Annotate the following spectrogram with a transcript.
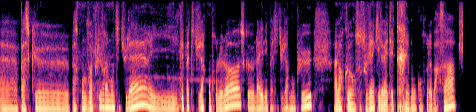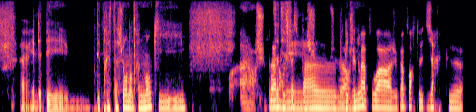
Euh, parce que parce qu'on le voit plus vraiment titulaire, il n'était pas titulaire contre le LOSC, là il n'est pas titulaire non plus, alors qu'on se souvient qu'il avait été très bon contre le Barça. Euh, il y a peut-être des, des prestations en entraînement qui alors je suis pas ne pas je, euh, je, vais pas pouvoir je vais pas pouvoir te dire que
